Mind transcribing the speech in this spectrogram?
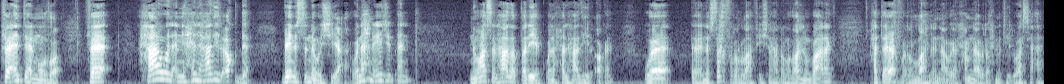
فانتهى الموضوع. فحاول أن يحل هذه العقدة بين السنة والشيعة. ونحن يجب أن نواصل هذا الطريق ونحل هذه العقد. ونستغفر الله في شهر رمضان المبارك حتى يغفر الله لنا ويرحمنا برحمته الواسعة.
